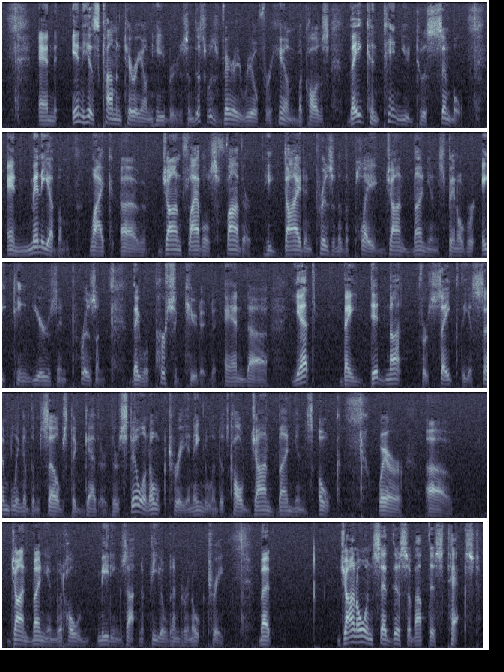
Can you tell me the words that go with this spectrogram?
And in his commentary on Hebrews, and this was very real for him because they continued to assemble, and many of them, like uh, John Flavel's father, he died in prison of the plague. John Bunyan spent over 18 years in prison. They were persecuted, and uh, yet they did not forsake the assembling of themselves together. There's still an oak tree in England. It's called John Bunyan's Oak, where uh, John Bunyan would hold meetings out in the field under an oak tree. But John Owen said this about this text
